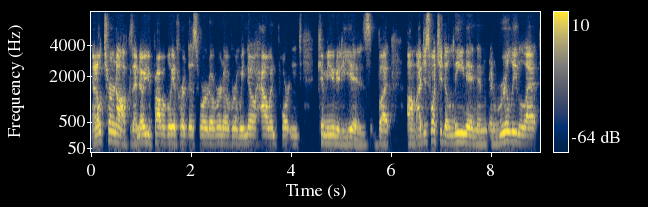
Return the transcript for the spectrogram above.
Now, don't turn off because I know you probably have heard this word over and over, and we know how important community is. But um, I just want you to lean in and, and really let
